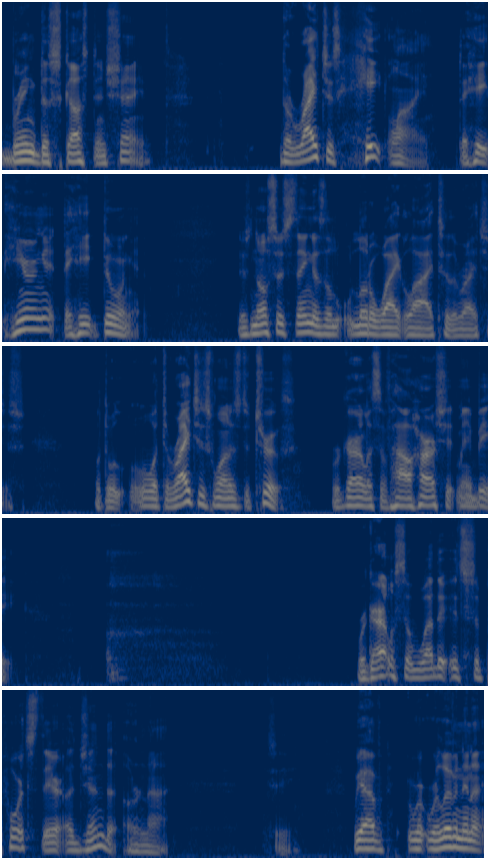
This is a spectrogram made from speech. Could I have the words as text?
bring disgust and shame. The righteous hate lying they hate hearing it, they hate doing it. There's no such thing as a little white lie to the righteous. What the, what the righteous want is the truth, regardless of how harsh it may be. Regardless of whether it supports their agenda or not. You see, we have we're living in a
